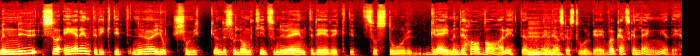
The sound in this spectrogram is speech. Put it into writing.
Men nu så är det inte riktigt... Nu har jag gjort så mycket under så lång tid så nu är inte det riktigt så stor grej. Men det har varit en, Mm. en ganska stor grej. Det var ganska länge det.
